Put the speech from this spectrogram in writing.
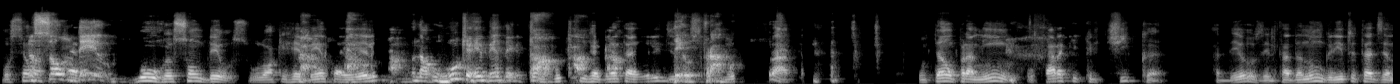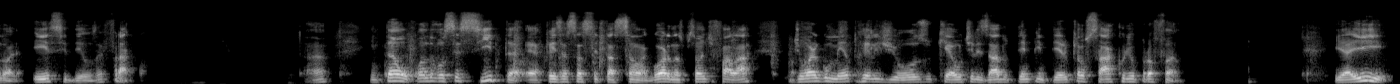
Você é eu sou um deus. Burro, eu sou um deus. O Loki arrebenta não, ele. Não, o Hulk arrebenta ele. O Hulk arrebenta ele e diz: Deus fraco. Deus fraco. Então, para mim, o cara que critica a Deus, ele está dando um grito e está dizendo: olha, esse Deus é fraco. Tá? Então, quando você cita, é, fez essa citação agora, nós precisamos de falar de um argumento religioso que é utilizado o tempo inteiro, que é o sacro e o profano. E aí,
